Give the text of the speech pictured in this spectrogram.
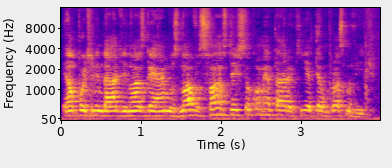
é uma oportunidade de nós ganharmos novos fãs? Deixe seu comentário aqui e até o próximo vídeo.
